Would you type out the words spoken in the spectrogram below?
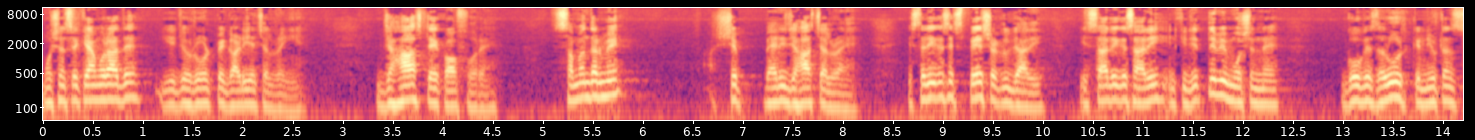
موشن سے کیا مراد ہے یہ جو روڈ پہ گاڑیاں چل رہی ہیں جہاز ٹیک آف ہو رہے ہیں سمندر میں شپ بحری جہاز چل رہے ہیں اس طریقے سے اسپیس شٹل جاری یہ ساری کے ساری ان کی جتنے بھی موشن ہیں گو کے ضرور کہ نیوٹنس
